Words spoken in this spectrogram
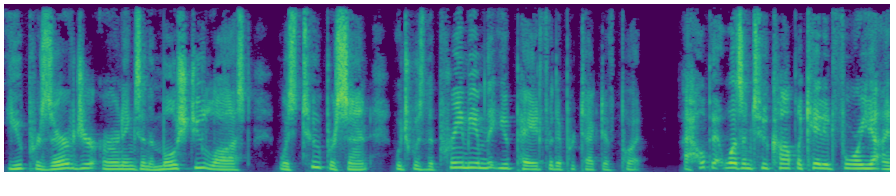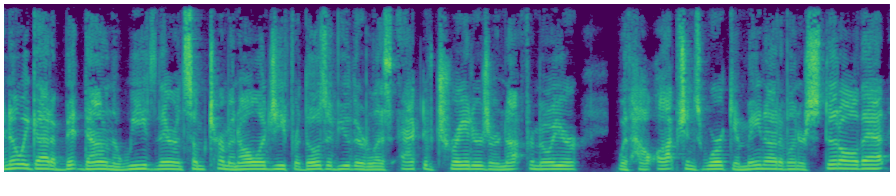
you preserved your earnings and the most you lost was 2%, which was the premium that you paid for the protective put. I hope that wasn't too complicated for you. I know we got a bit down in the weeds there in some terminology. For those of you that are less active traders or not familiar with how options work, you may not have understood all that.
